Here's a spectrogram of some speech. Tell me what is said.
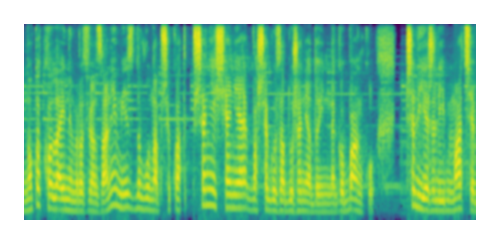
no to kolejnym rozwiązaniem jest znowu na przykład przeniesienie Waszego zadłużenia do innego banku. Czyli jeżeli macie,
